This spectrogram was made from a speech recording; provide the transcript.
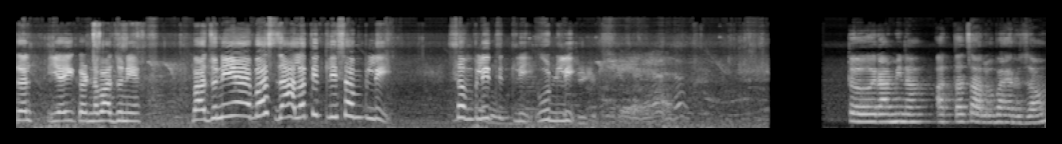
चल या इकडनं बाजूनी ये. बाजूनी ये बस झालं तिथली संपली. संपली तिथली उडली. तर आम्ही ना आत्ताच आलो बाहेर जाऊन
